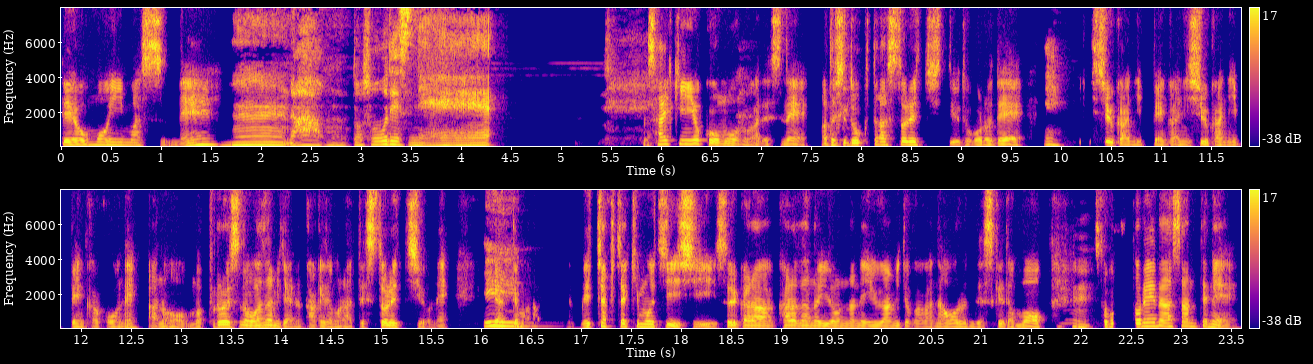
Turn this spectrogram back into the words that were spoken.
て思いますね。うん、ああ、本当そうですね。最近よく思うのがですね、私、ドクターストレッチっていうところで、ええ、1週間に一遍か2週間に一遍かこうね、あの、まあ、プロレスの技みたいなのかけてもらって、ストレッチをね、やってもらう。めちゃくちゃ気持ちいいし、それから体のいろんなね、歪みとかが治るんですけども、うん。そこトレーナーさんってね、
